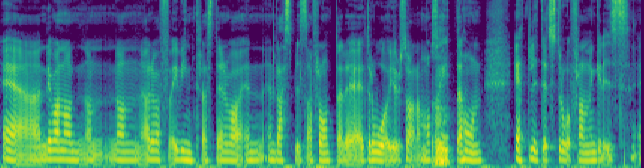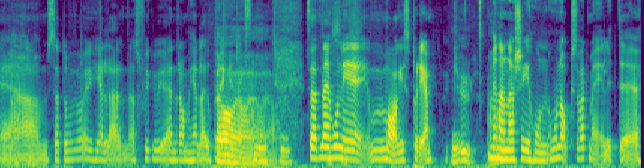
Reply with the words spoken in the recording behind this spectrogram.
Eh, det var någon, någon, någon, ja det var i vintras det var en, en lastbil som frontade ett rådjur sa de och så hittade hon ett litet strå från en gris. Eh, så att då var ju hela, alltså fick vi ändra om hela upplägget Ja, liksom. ja, ja. Mm. Så att nej hon är magisk på det. Kul. Men annars är hon, hon har också varit med i lite,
